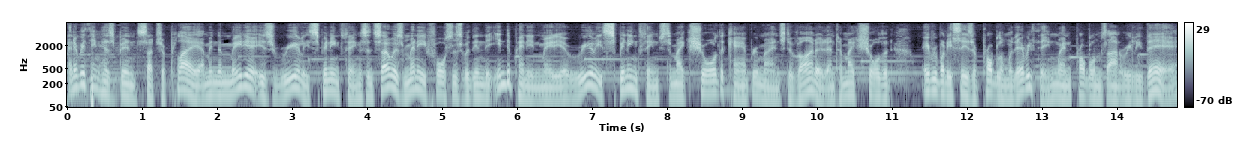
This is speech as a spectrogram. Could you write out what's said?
And everything has been such a play. I mean, the media is really spinning things, and so is many forces within the independent media really spinning things to make sure the camp remains divided and to make sure that everybody sees a problem with everything when problems aren't really there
